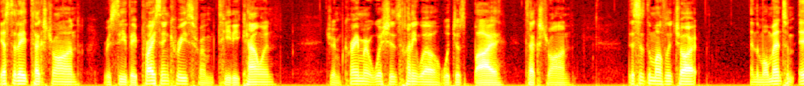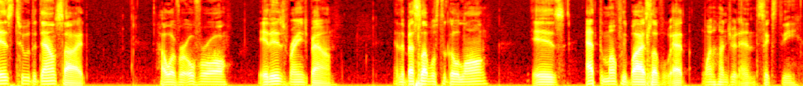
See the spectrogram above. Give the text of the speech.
Yesterday, Textron received a price increase from TD Cowen. Jim Cramer wishes Honeywell would just buy Textron. This is the monthly chart, and the momentum is to the downside. However, overall, it is range bound. And the best levels to go long is at the monthly bias level at $160.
